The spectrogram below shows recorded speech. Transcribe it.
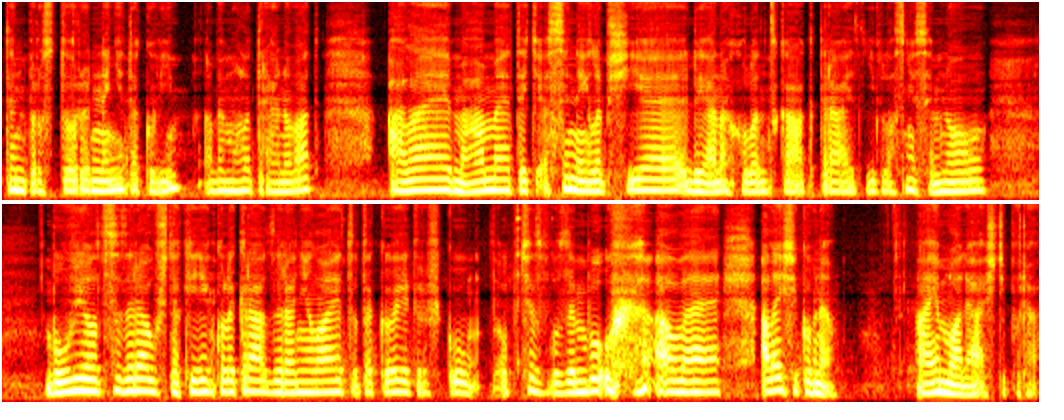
ten prostor není takový, aby mohli trénovat, ale máme teď asi nejlepší je Diana Cholenská, která jezdí vlastně se mnou, Bohužel se teda už taky několikrát zranila, je to takový trošku občas vozembouch, ale, ale je šikovná. A je mladá ještě pořád,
